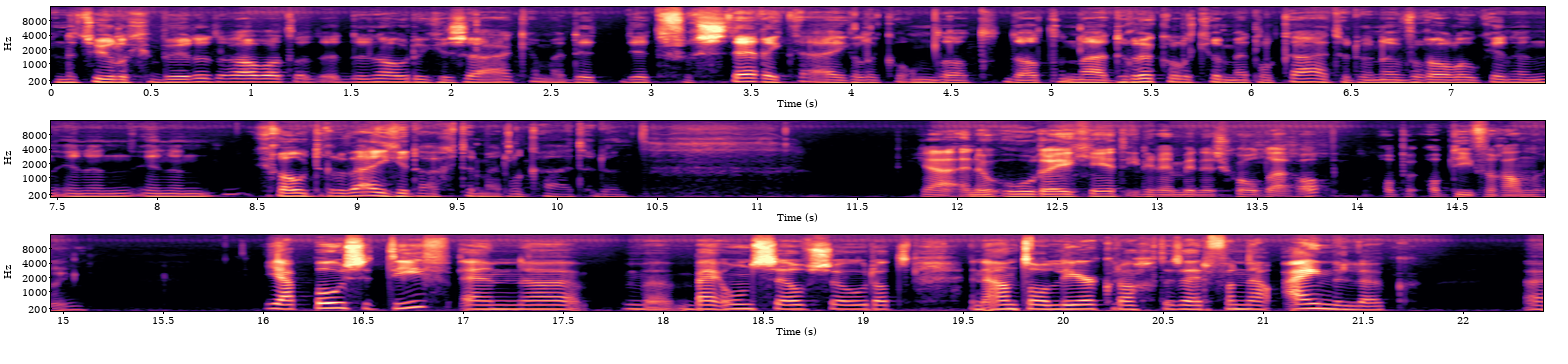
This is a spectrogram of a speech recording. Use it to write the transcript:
natuurlijk gebeuren er al wat de, de, nodige zaken, maar dit, dit versterkt eigenlijk om dat, dat nadrukkelijker met elkaar te doen. En vooral ook in een, in een, in een grotere wijgedachte met elkaar te doen. Ja, en hoe, hoe reageert iedereen binnen school daarop, op, op die verandering? Ja, positief. En uh, bij ons zelfs zo dat een aantal leerkrachten zeiden van nou eindelijk. Uh,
